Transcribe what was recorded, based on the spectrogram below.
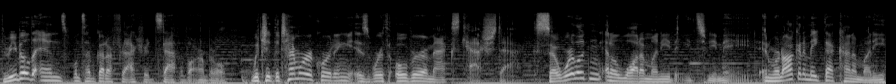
The rebuild ends once I've got a fractured Staff of Armadyl, which at the time we're recording is worth over a max cash stack. So we're looking at a lot of money that needs to be made, and we're not going to make that kind of money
